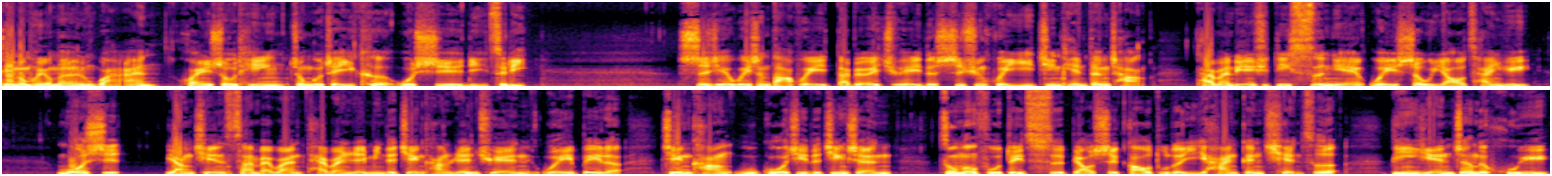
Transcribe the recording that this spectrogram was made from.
听众朋友们，晚安，欢迎收听《中国这一刻》，我是李自立。世界卫生大会 （WHA） 的视讯会议今天登场，台湾连续第四年未受邀参与，漠视两千三百万台湾人民的健康人权，违背了健康无国界的精神。总统府对此表示高度的遗憾跟谴责，并严正的呼吁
